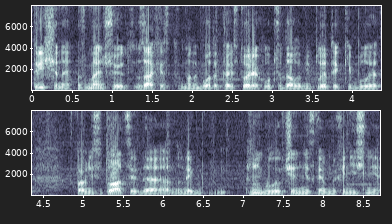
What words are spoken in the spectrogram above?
тріщини зменшують захист. У мене була така історія, хлопці дали мені плити, які були в певній ситуації, де на них були вчинені скажімо, механічні,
